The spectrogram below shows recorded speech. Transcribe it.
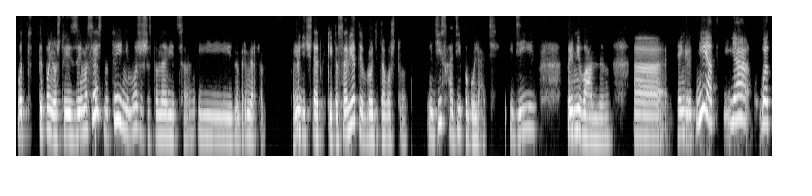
Вот ты понял, что есть взаимосвязь, но ты не можешь остановиться. И, например, там, люди читают какие-то советы вроде того, что иди сходи погулять, иди прими ванную. А, и они говорят, нет, я вот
